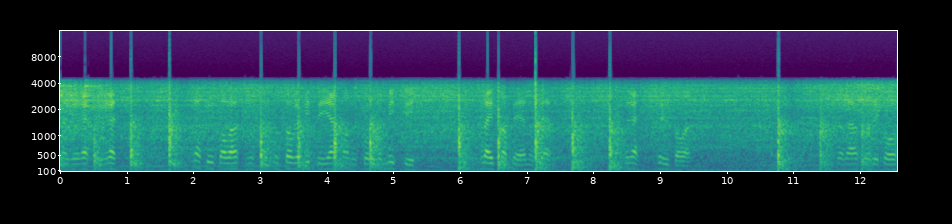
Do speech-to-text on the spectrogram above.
Er retning rett, rett utover. Nå, står vi midt i jernbaneskogen, midt i veitraseen og ser rett utover. Der så vi får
